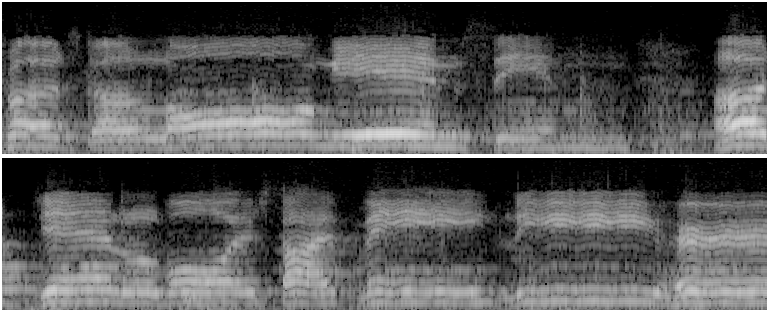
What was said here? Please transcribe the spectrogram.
trudged along in sin, a gentle voice I faintly heard.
